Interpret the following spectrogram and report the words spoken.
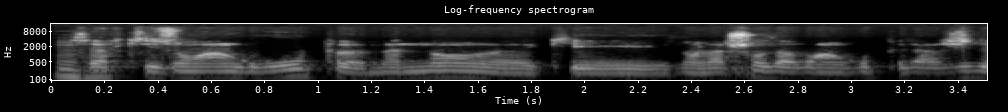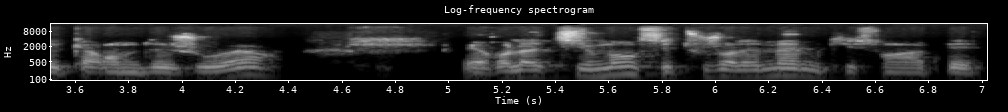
Mmh. C'est-à-dire qu'ils ont un groupe euh, maintenant euh, qui est, ils ont la chance d'avoir un groupe élargi de 42 joueurs. Et relativement, c'est toujours les mêmes qui sont appelés.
